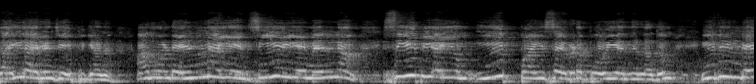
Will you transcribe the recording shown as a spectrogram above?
കൈകാര്യം ചെയ്യിപ്പിക്കുകയാണ്. അതുകൊണ്ട് എൻ ഐ എയും സി ഐ എയും എല്ലാം സി ബി ഐയും ഈ പൈസ എവിടെ പോയി എന്നുള്ളതും ഇതിന്റെ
